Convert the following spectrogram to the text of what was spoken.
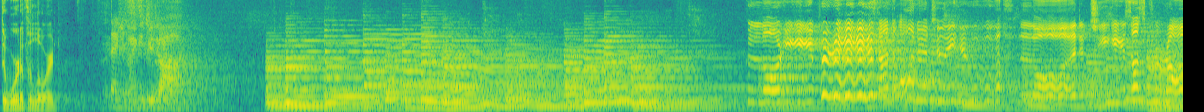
The word of the Lord. Thanks be to God. The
